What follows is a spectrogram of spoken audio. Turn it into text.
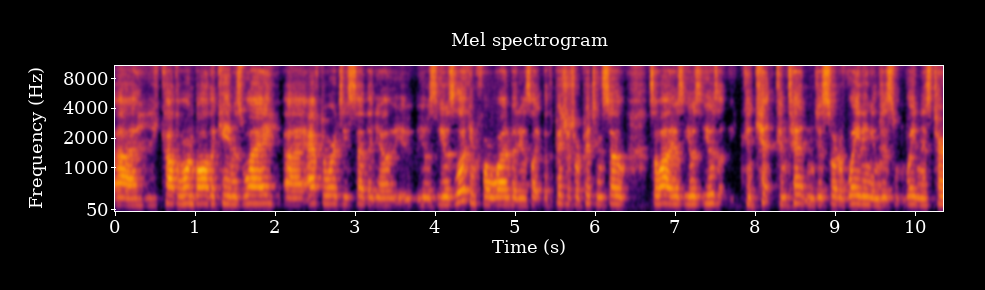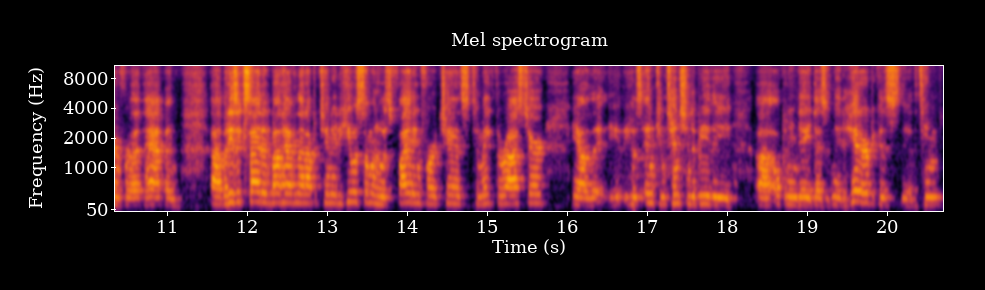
Uh, he caught the one ball that came his way. Uh, afterwards, he said that you know he, he, was he was looking for one, but he was like, but the pitchers were pitching so so well. He was he was he was content and just sort of waiting and just waiting his turn for that to happen. Uh, but he's excited about having that opportunity. He was someone who was fighting for a chance to make the roster. You know, the, he, was in contention to be the uh, opening day designated hitter because you know, the team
